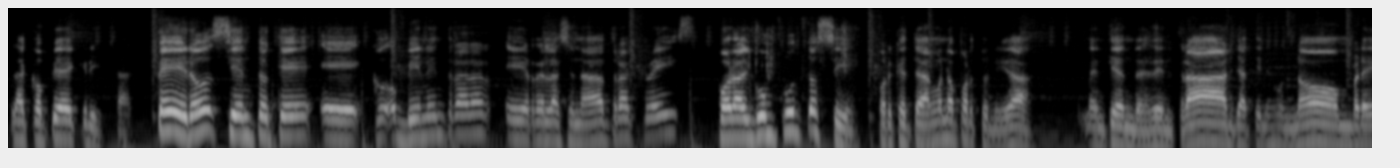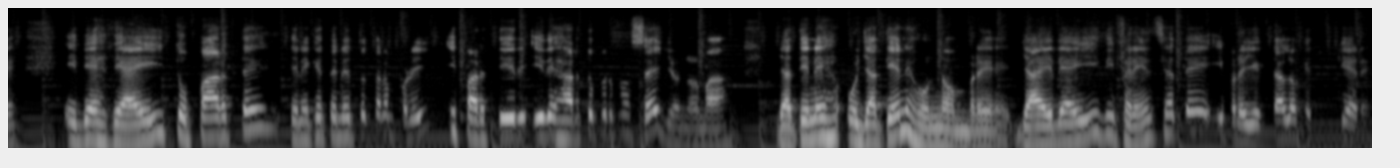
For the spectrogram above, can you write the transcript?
la copia de Crystal, pero siento que eh, viene a entrar eh, relacionada a Drag Race, por algún punto sí, porque te dan una oportunidad. ¿Me entiendes? De entrar, ya tienes un nombre, y desde ahí tu parte tiene que tener tu trampolín y partir y dejar tu propio sello nomás. Ya tienes, ya tienes un nombre, ya de ahí diferenciate y proyecta lo que tú quieres.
